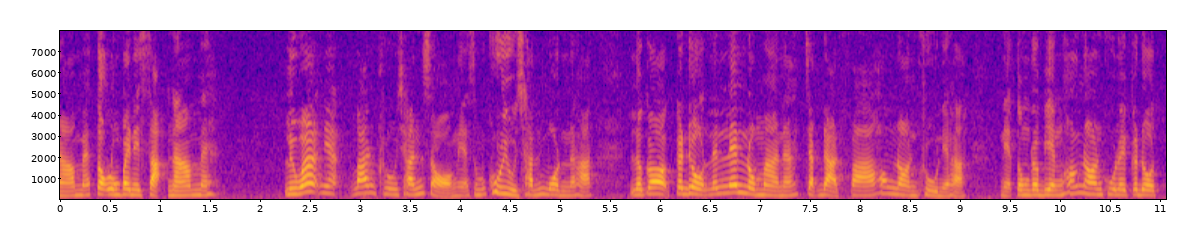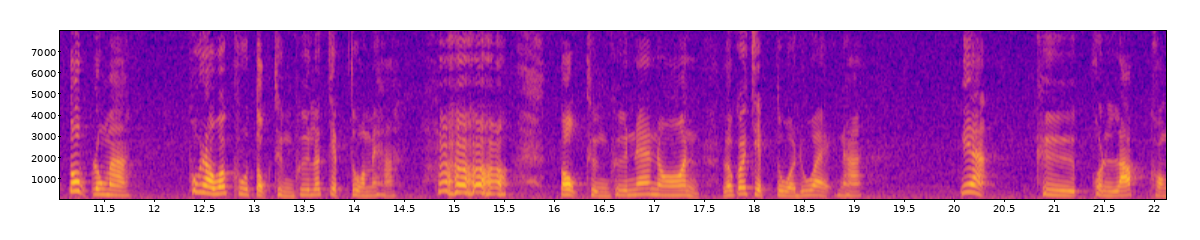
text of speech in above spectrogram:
น้ำไหมตกลงไปในสระน้ำไหม หรือว่าเนี่ยบ้านครูชั้นสองเนี่ยสมมติครูอยู่ชั้นบนนะคะ แล้วก็กระโดดเล่นๆลงมานะจากดาดฟ้าห้องนอนครูเนี่ยค่ะเนี่ยตรงระเบียงห้องนอนครูเลยกระโดดตุ๊บลงมา พวกเราว่าครูตกถึงพื้นแล้วเจ็บตัวไหมคะ ตกถึงพื้นแน่นอน แล้วก็เจ็บตัวด้วยนะคะเนี่ยคือผลลัพธ์ของ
